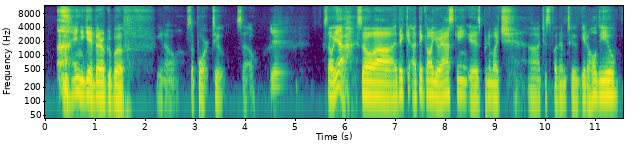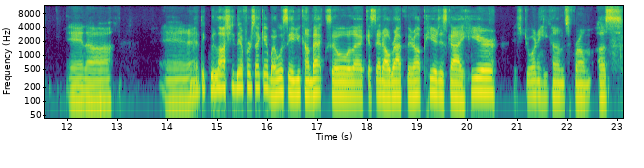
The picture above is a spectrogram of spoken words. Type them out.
and you get a better group of you know support too. So Yeah. so yeah, so uh, I think I think all you're asking is pretty much uh, just for them to get a hold of you, and uh, and I think we lost you there for a second, but we'll see if you come back. So like I said, I'll wrap it up here. This guy here is Jordan. He comes from us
